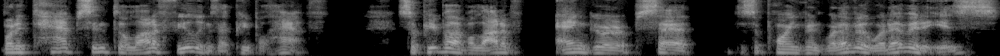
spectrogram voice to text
but it taps into a lot of feelings that people have. So people have a lot of anger, upset, disappointment, whatever whatever it is,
